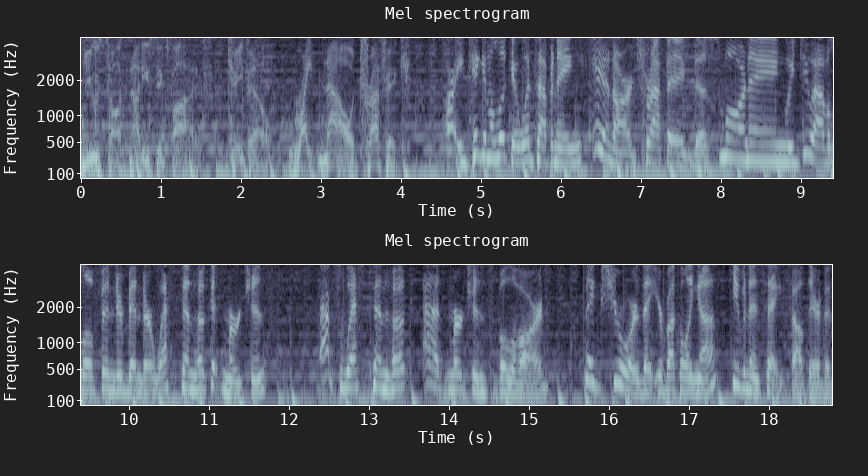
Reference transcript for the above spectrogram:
News Talk 96.5 KPEL. Right now, traffic. All right, taking a look at what's happening in our traffic this morning. We do have a little fender bender, West Pinhook at Merchants. That's West Pinhook at Merchants Boulevard. Make sure that you're buckling up, keeping it safe out there today.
